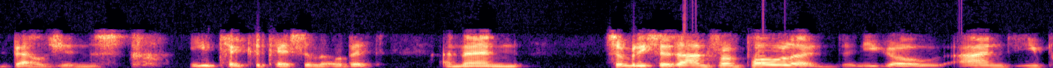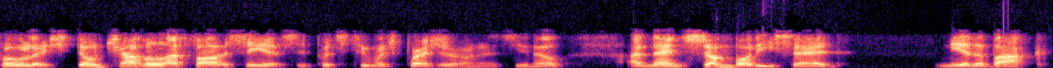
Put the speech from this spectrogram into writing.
Belgians, you take the piss a little bit, and then somebody says, "I'm from Poland," and you go, "And you Polish? Don't travel that far to see us. It puts too much pressure on us," you know. And then somebody said near the back,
